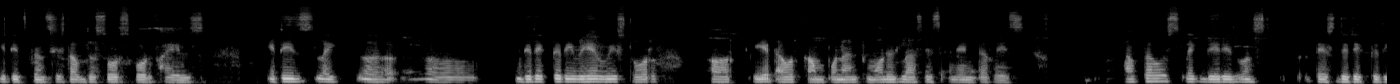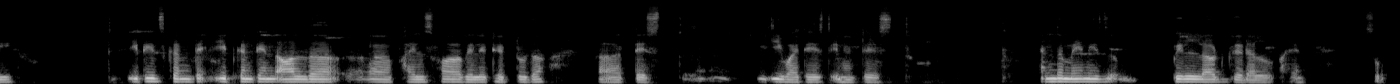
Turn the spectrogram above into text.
it is consist of the source code files it is like uh, uh, directory where we store or create our component module classes and interface. Afterwards like there is one test directory. It is contain it contained all the uh, files for related to the uh, test UI test, unit test, and the main is build.gradle file. So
